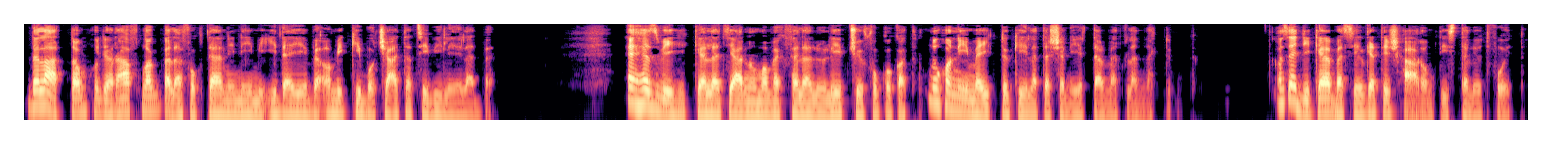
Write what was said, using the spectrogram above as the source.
de láttam, hogy a ráfnak bele fog telni némi idejébe, amíg kibocsájt a civil életbe. Ehhez végig kellett járnom a megfelelő lépcsőfokokat, noha némelyik tökéletesen értelmetlennek tűnt. Az egyik elbeszélgetés három tisztelőt folyt.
